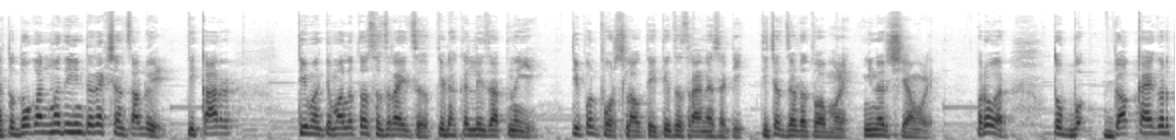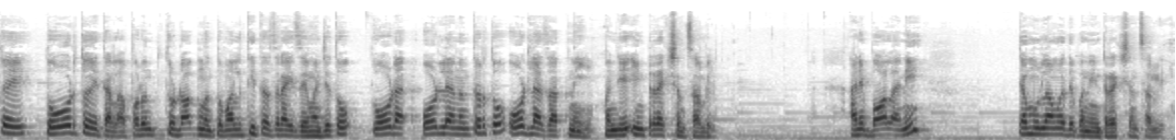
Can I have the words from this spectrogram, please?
आता दोघांमध्ये इंटरॅक्शन चालू आहे. ती कार ती म्हणते मला तसंच राहायचं. ती ढकलली जात नाही ती पण फोर्स लावते तिथंच राहण्यासाठी तिच्या जडत्वामुळे इनर्शियामुळे. बरोबर? तो डॉग काय करतोय? तो ओढतोय त्याला. परंतु तो डॉग म्हणतो मला तिथंच राहायचंय. म्हणजे तो ओढ ओढल्यानंतर तो ओढला जात नाही म्हणजे इंटरॅक्शन चालू आहे. आणि बॉल आणि त्या मुलामध्ये पण इंटरॅक्शन चालू आहे.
